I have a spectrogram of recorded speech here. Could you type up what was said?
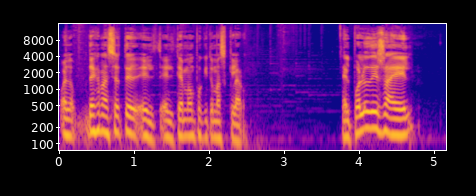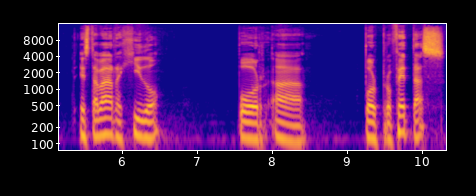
bueno, déjame hacerte el, tema un poquito más claro. El pueblo de Israel estaba regido por, ah, por profetas,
